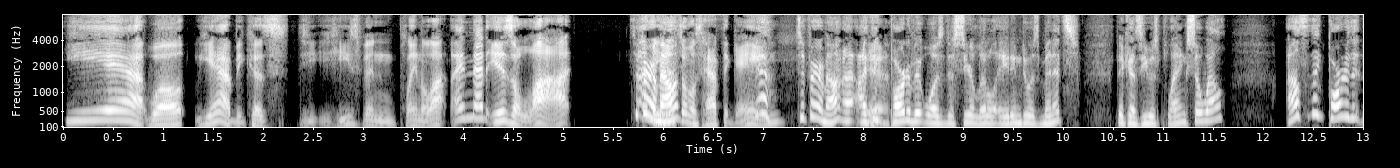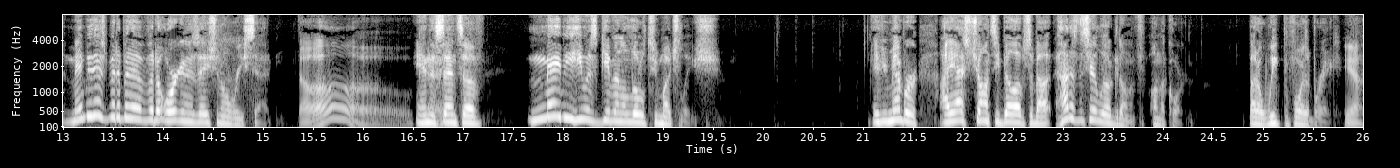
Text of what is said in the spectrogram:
Yeah, well, yeah, because he, he's been playing a lot, and that is a lot. It's a fair mean, amount. It's almost half the game. Yeah, it's a fair amount. I, I Yeah. think part of it was Nasir Little ate into his minutes because he was playing so well. I also think part of it maybe there's been a bit of an organizational reset Oh, in the sense of maybe he was given a little too much leash. If you remember, I asked Chauncey Billups about how does Nasir Little get on the, on the court about a week before the break. yeah,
